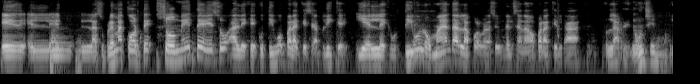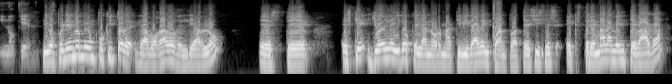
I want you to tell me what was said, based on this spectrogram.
eh, la Suprema Corte somete eso al Ejecutivo para que se aplique y el Ejecutivo lo manda a la aprobación del Senado para que la, renuncien y no quieren. Digo, poniéndome un poquito de abogado del diablo, este, es que yo he leído que la normatividad en cuanto a tesis es extremadamente vaga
